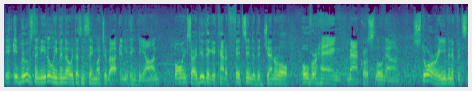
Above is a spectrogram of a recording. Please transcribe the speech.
it, it moves the needle, even though it doesn't say much about anything beyond Boeing. So I do think it kind of fits into the general overhang macro slowdown story, even if it's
